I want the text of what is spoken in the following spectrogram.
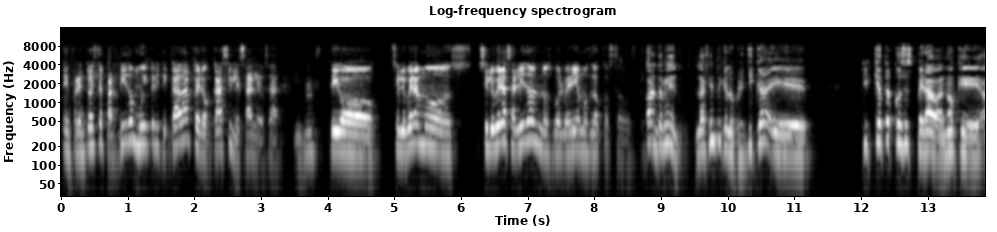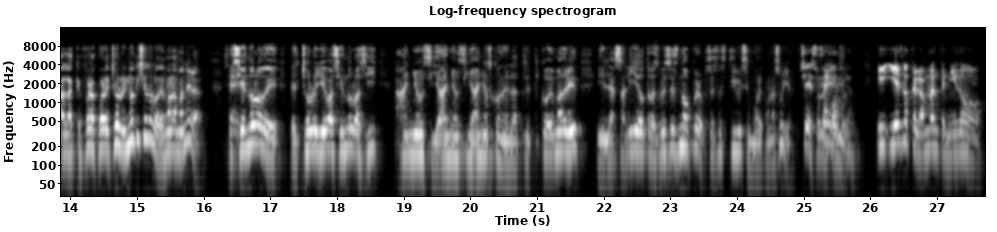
enfrentó este partido, muy criticada, pero casi le sale, o sea, digo, si le hubiéramos, si le hubiera salido, nos volveríamos locos todos. Ahora también, la gente que lo critica, eh, ¿qué, qué otra cosa esperaba, no? Que a la que fuera a jugar el Cholo, y no diciéndolo de mala manera, Sí. diciéndolo de, el Cholo lleva haciéndolo así años y años y años con el Atlético de Madrid, y le ha salido otras veces no, pero pues es su estilo y se muere con la suya. Sí, es una Sí, fórmula. sí. Y, y es lo que lo ha mantenido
